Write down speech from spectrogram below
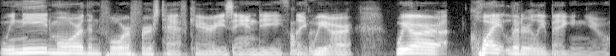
We need more than four first half carries, Andy. Something. Like we are, we are quite literally begging you.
